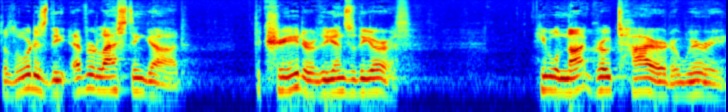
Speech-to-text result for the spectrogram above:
The Lord is the everlasting God, the creator of the ends of the earth. He will not grow tired or weary,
